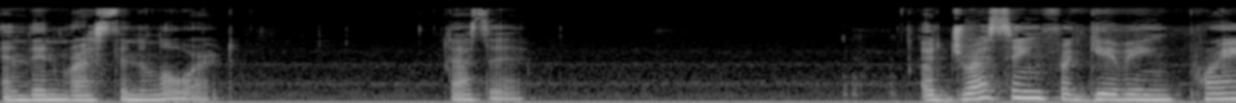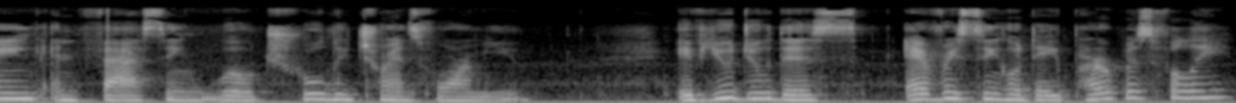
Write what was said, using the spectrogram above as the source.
And then rest in the Lord. That's it. Addressing, forgiving, praying, and fasting will truly transform you. If you do this every single day purposefully,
